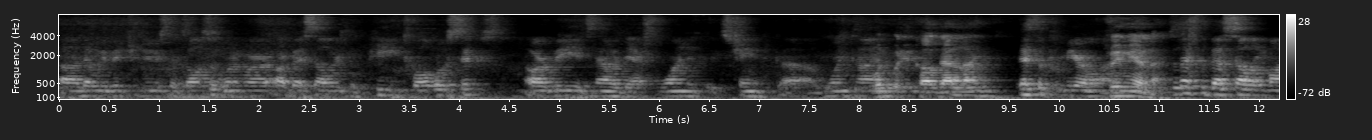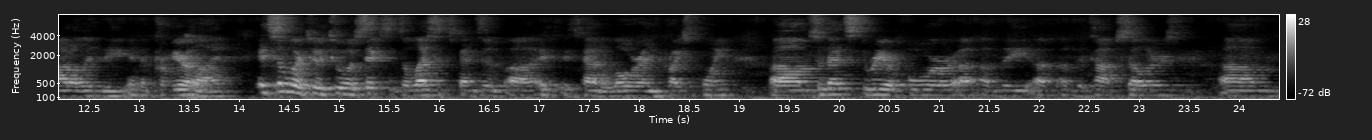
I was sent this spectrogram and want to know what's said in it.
uh, that we've introduced, that's also one of our, our best sellers, the P twelve oh six RB. It's now a dash one, it's changed, uh, one time. What, what do you call that line? That's the Premier line. Premier line. So that's the best-selling model in the, in the Premier line. It's similar to a two oh six, it's a less expensive, uh, it, it's kind of a lower-end price point. Um, so that's three or four uh, of the, uh, of the top sellers. Um,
